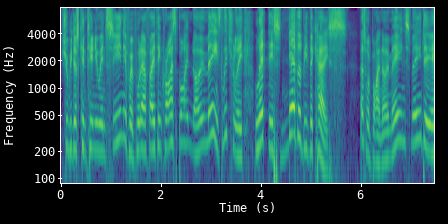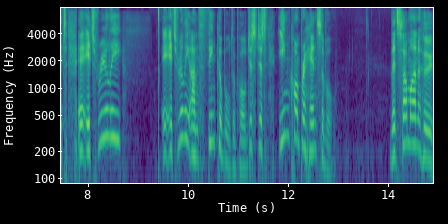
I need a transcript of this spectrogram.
Should we just continue in sin if we put our faith in Christ? By no means. Literally, let this never be the case. That's what by no means means. It's, it's really, it's really unthinkable to Paul, just, just incomprehensible that someone who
